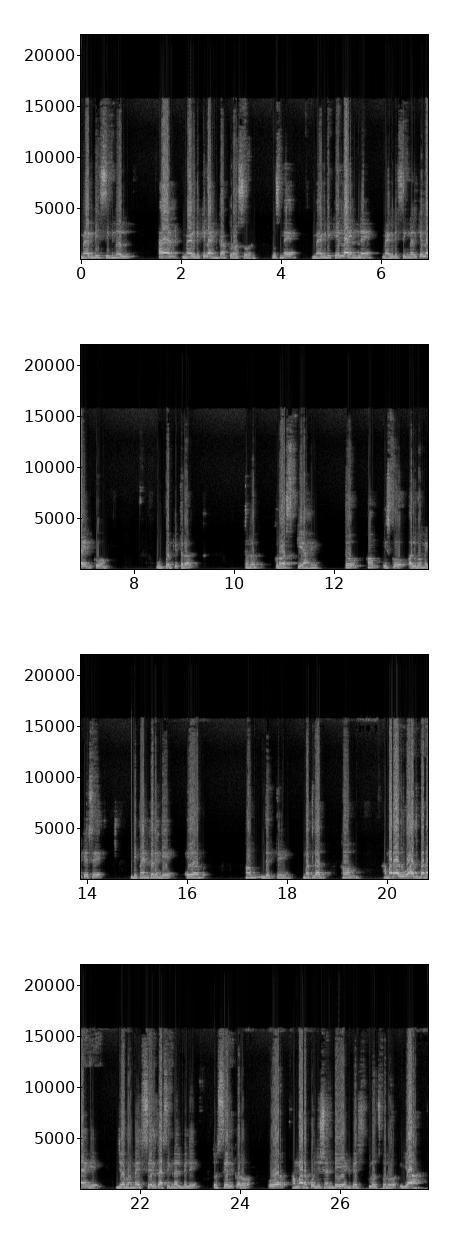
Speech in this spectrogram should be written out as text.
मैगडी सिग्नल एंड मैगडी की लाइन का क्रॉस ओवर उसमें मैगडी के लाइन ने मैगडी सिग्नल के लाइन को ऊपर की तरफ़ तरफ़ क्रॉस किया है। तो हम इसको अल्गो में कैसे डिफाइन करेंगे? ये अब हम देखते हैं। मतलब हम, हमारा अलगो आज बनाएँगे। जब हमें सेल का सिग्नल मिले तो सेल करो और हमारा पोजीशन डे एंड पे क्लोज करो या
